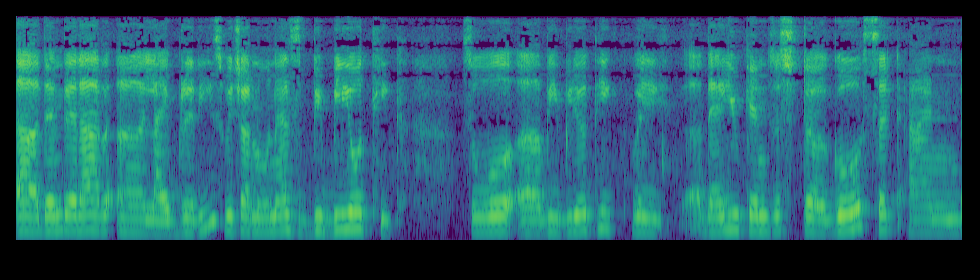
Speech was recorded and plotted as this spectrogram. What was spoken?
uh, then there are uh, libraries which are known as bibliothek so uh, bibliothek will uh, there you can just go sit and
